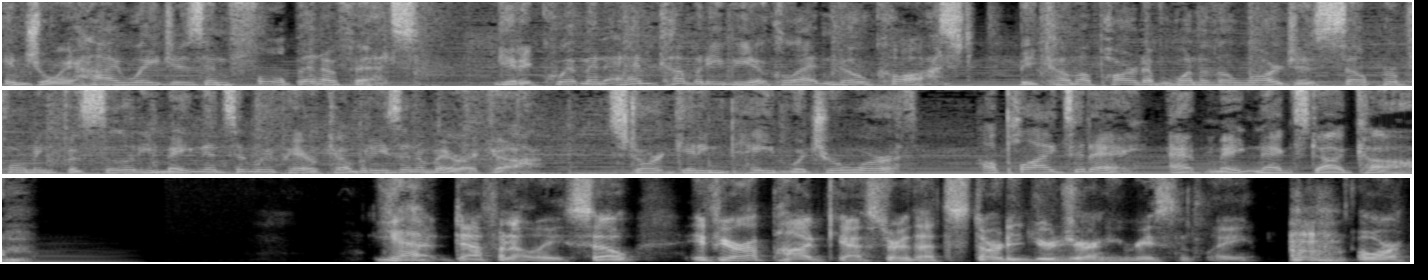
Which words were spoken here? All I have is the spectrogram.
Enjoy high wages and full benefits. Get equipment and company vehicle at no cost. Become a part of one of the largest self performing facility maintenance and repair companies in America. Start getting paid what you're worth. Apply today at maintenex.com. Yeah, definitely. So if you're a podcaster that started your journey recently, or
